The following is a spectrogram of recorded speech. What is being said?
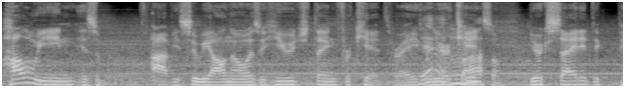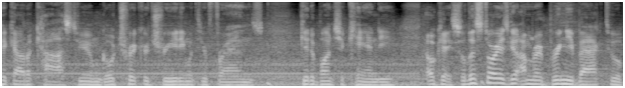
Halloween is a, obviously we all know is a huge thing for kids, right? Yeah, when you're a it's kid, awesome. you're excited to pick out a costume, go trick or treating with your friends, get a bunch of candy. Okay, so this story is gonna I'm gonna bring you back to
